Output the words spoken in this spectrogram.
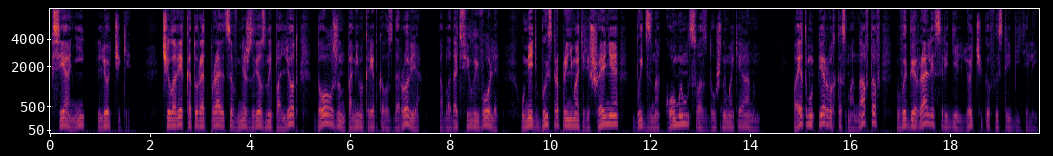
Все они — летчики. Человек, который отправится в межзвездный полет, должен, помимо крепкого здоровья, обладать силой воли, уметь быстро принимать решения, быть знакомым с воздушным океаном. Поэтому первых космонавтов выбирали среди летчиков-истребителей.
